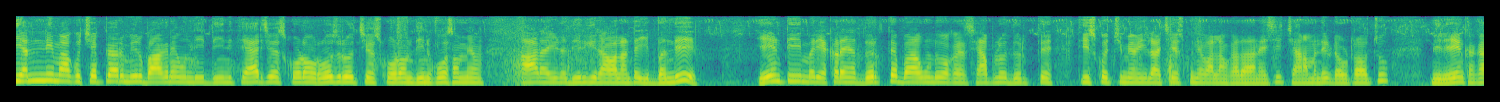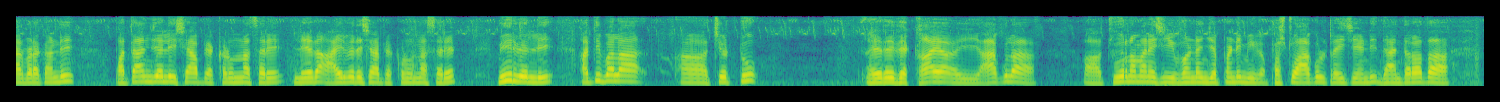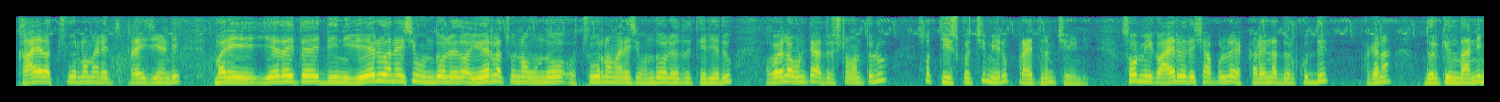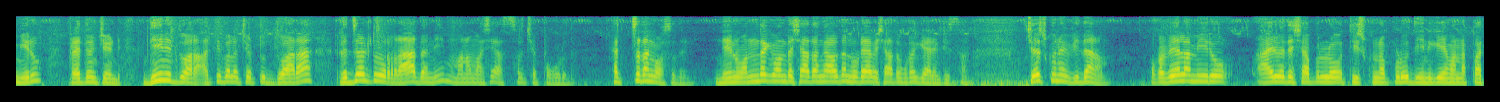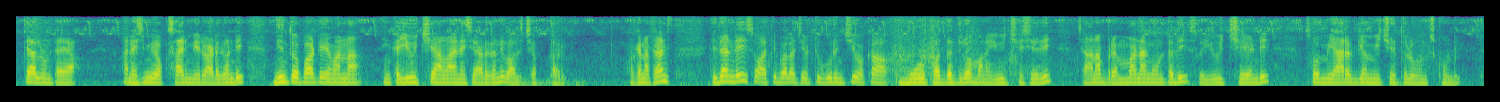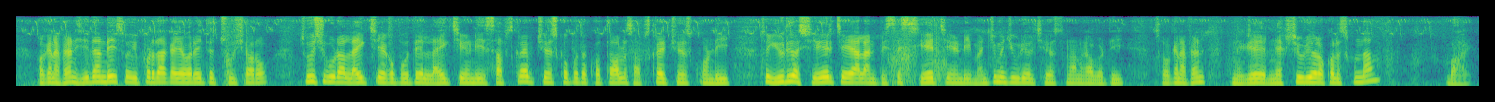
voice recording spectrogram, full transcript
ఇవన్నీ మాకు చెప్పారు మీరు బాగానే ఉంది దీన్ని తయారు చేసుకోవడం రోజు రోజు చేసుకోవడం దీనికోసం మేము ఆడ ఈడ తిరిగి రావాలంటే ఇబ్బంది. ఏంటి? మరి ఎక్కడైనా దొరికితే బాగుండు ఒక షాప్లో దొరికితే తీసుకొచ్చి మేము ఇలా చేసుకునే వాళ్ళం కదా అనేసి చాలామందికి డౌట్ రావచ్చు. మీరు ఏం కంగారు పడకండి. పతాంజలి షాప్ ఎక్కడున్నా సరే లేదా ఆయుర్వేద షాప్ ఎక్కడున్నా సరే మీరు వెళ్ళి అతిబల చెట్టు ఏదైతే కాయ ఈ ఆకుల చూర్ణం అనేసి ఇవ్వండి అని చెప్పండి. మీకు ఫస్ట్ ఆకులు ట్రై చేయండి. దాని తర్వాత కాయల చూర్ణం అనేది ట్రై చేయండి. మరి ఏదైతే దీని వేరు అనేసి ఉందో లేదో వేర్ల చూర్ణం ఉందో చూర్ణం అనేసి ఉందో లేదో తెలియదు. ఒకవేళ ఉంటే అదృష్టవంతులు. సో తీసుకొచ్చి మీరు ప్రయత్నం చేయండి. సో మీకు ఆయుర్వేద షాపుల్లో ఎక్కడైనా దొరుకుద్ది. ఓకేనా? దొరికిన దాన్ని మీరు ప్రయత్నం చేయండి. దీని ద్వారా అతిబల చెట్టు ద్వారా రిజల్ట్ రాదని మనం అసే అస్సలు చెప్పకూడదు. ఖచ్చితంగా వస్తుందండి. నేను వందకి వంద శాతం కావద్దా నూట యాభై శాతం కూడా గ్యారంటీ ఇస్తాను. చేసుకునే విధానం ఒకవేళ మీరు ఆయుర్వేద షాపుల్లో తీసుకున్నప్పుడు దీనికి ఏమన్నా పత్యాలు ఉంటాయా అనేసి మీరు ఒకసారి మీరు అడగండి. దీంతో పాటు ఏమన్నా ఇంకా యూజ్ చేయాలా అనేసి అడగండి వాళ్ళు చెప్తారు. ఓకేనా ఫ్రెండ్స్? ఇదండి సో అతిబల చెట్టు గురించి ఒక మూడు పద్ధతిలో మనం యూజ్ చేసేది. చాలా బ్రహ్మాండంగా ఉంటుంది సో యూజ్ చేయండి. సో మీ ఆరోగ్యం మీ చేతిలో ఉంచుకోండి. ఓకేనా ఫ్రెండ్స్? ఇదండి. సో ఇప్పటిదాకా ఎవరైతే చూశారో చూసి కూడా లైక్ చేయకపోతే లైక్ చేయండి సబ్స్క్రైబ్ చేసుకోకపోతే కొత్త వాళ్ళు సబ్స్క్రైబ్ చేసుకోండి. సో వీడియో షేర్ చేయాలనిపిస్తే షేర్ చేయండి. మంచి మంచి వీడియోలు చేస్తున్నాను కాబట్టి. సో ఓకేనా ఫ్రెండ్స్ నెక్స్ట్ వీడియోలో కలుసుకుందాం. బాయ్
